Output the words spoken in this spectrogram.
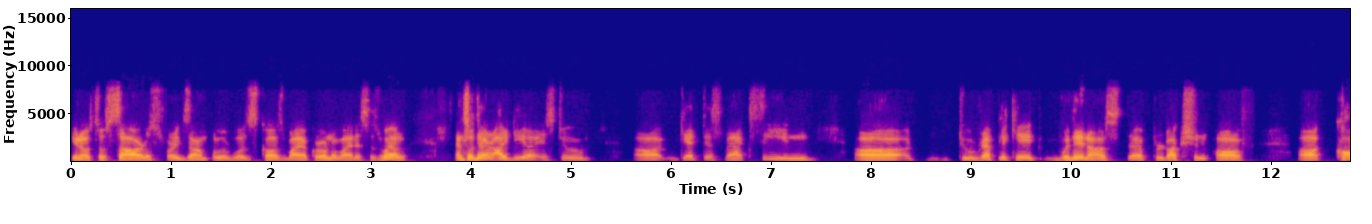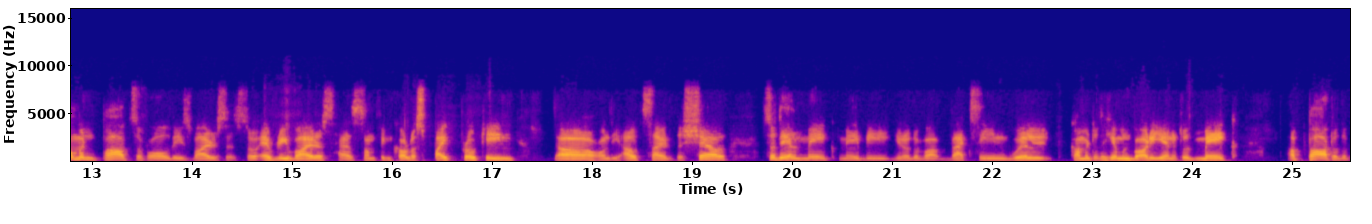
You know so sars for example was caused by a coronavirus as well. And so their idea is to uh, get this vaccine uh, to replicate within us the production of uh, common parts of all these viruses. So every virus has something called a spike protein uh, on the outside of the shell. So they'll make maybe you know the vaccine will come into the human body and it will make a part of the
